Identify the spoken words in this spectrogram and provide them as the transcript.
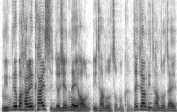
你那不还没开始，你就先内讧林昶佐怎么可能？再加上林昶佐在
